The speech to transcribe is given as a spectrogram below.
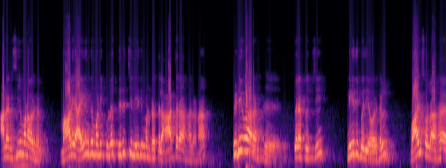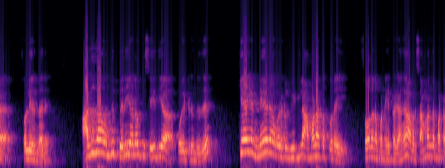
அண்ணன் சீமான் அவர்கள் மாலை ஐந்து மணிக்குள்ள திருச்சி நீதிமன்றத்தில் ஆஜராகலைன்னா பிடிவாரண்ட் பிறப்பிச்சு நீதிபதி அவர்கள் வாய் சொல்லாக சொல்லியிருந்தாரு. அதுதான் வந்து பெரிய அளவுக்கு செய்தியா போயிட்டு இருந்தது. கே என் நேரு அவர்கள் வீட்டில் அமலாக்கத்துறை சோதனை பண்ணிக்கிட்டு இருக்காங்க. அவர் சம்பந்தப்பட்ட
